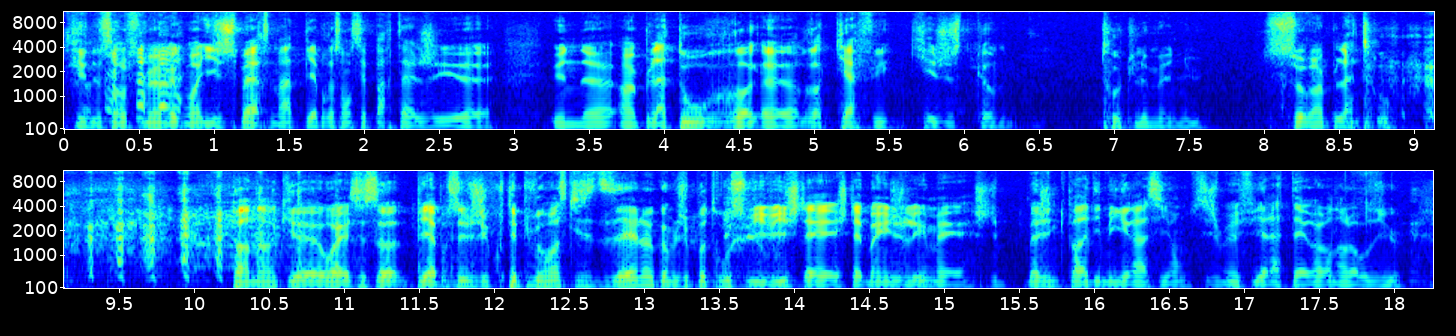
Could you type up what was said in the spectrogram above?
qui est venu s'en fumer avec moi. Il est super smart. Puis après ça, on s'est partagé euh, une, euh, un plateau rock, euh, rock café, qui est juste comme tout le menu sur un plateau. Pendant que, ouais, c'est ça. Puis après ça, j'écoutais plus vraiment ce qu'il se disait, là, comme j'ai pas trop suivi. J'étais j'étais bien gelé, mais j'imagine qu'ils parlaient d'immigration, si je me fie à la terreur dans leurs yeux.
